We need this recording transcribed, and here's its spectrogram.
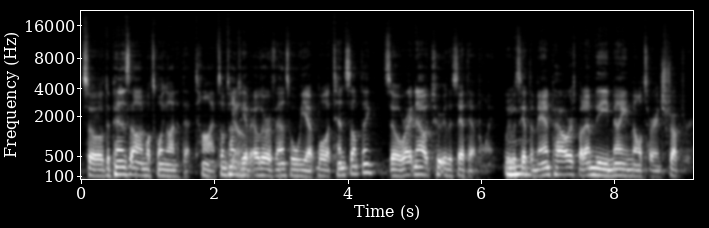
So it depends on what's going on at that time. Sometimes we have other events where we uh, will attend something. So right now, it's too early to say at that point. We would mm-hmm. say at the manpowers, but I'm the main military instructor.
